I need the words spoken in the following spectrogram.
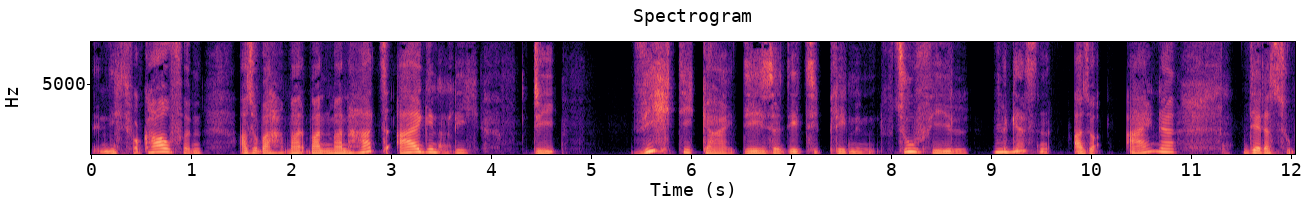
nichts verkaufen. Also man, man, man hat eigentlich die Wichtigkeit dieser Disziplinen zu viel mhm. vergessen. Also einer, der das zum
